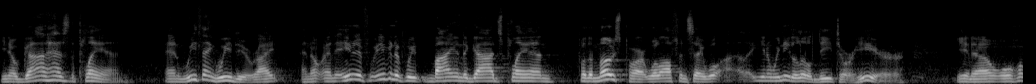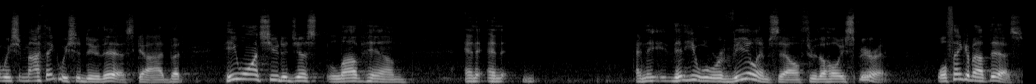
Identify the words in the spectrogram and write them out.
You know, God has the plan, and we think we do, right? And, and even, if, even if we buy into God's plan, for the most part, we'll often say, well, you know, we need a little detour here. You know, well, we should, I think we should do this, God. But He wants you to just love Him, and, and, and then He will reveal Himself through the Holy Spirit. Well, think about this.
